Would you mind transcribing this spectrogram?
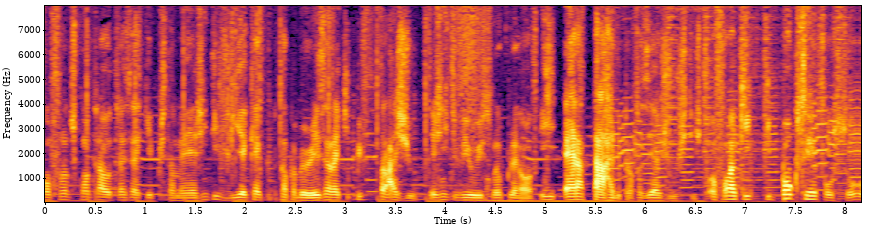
confrontos contra outras equipes também. A gente via que a equipe do Tampa Bay Rays era uma equipe frágil. E a gente viu isso no playoff. E era tarde para fazer ajustes. Foi uma equipe que pouco se reforçou.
